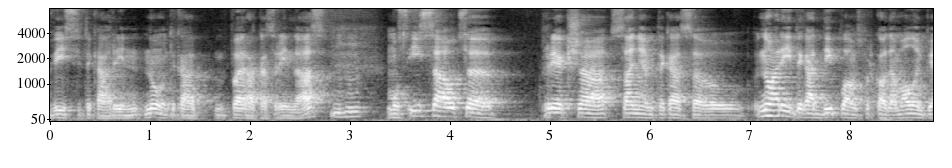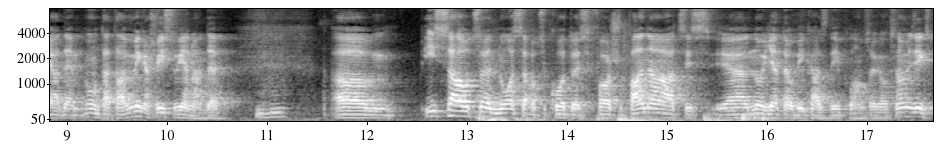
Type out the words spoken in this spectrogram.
visi tā kā, rind, nu, tā kā vairākās rindās. Mm -hmm. Mūs izsauca priekšā, saņemt tā kā savu, nu, arī tā kā diploms par kaut kādām olimpiādēm, nu, tā tā, vienkārši visu vienā deva. Mm -hmm. um, izsauca, nosauca, ko tu esi forši panācis. Ja, nu, ja tev bija kāds diploms vai kaut kas tamlīdzīgs,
